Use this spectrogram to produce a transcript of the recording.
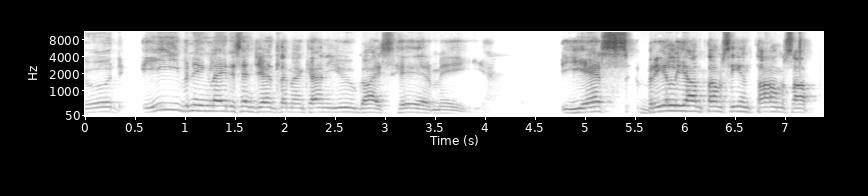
Good evening, ladies and gentlemen. Can you guys hear me? Yes, brilliant. I'm seeing thumbs up.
